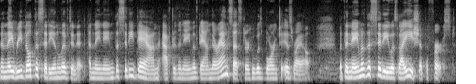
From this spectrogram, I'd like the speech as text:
Then they rebuilt the city and lived in it, and they named the city Dan after the name of Dan, their ancestor, who was born to Israel. But the name of the city was Laish at the first.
